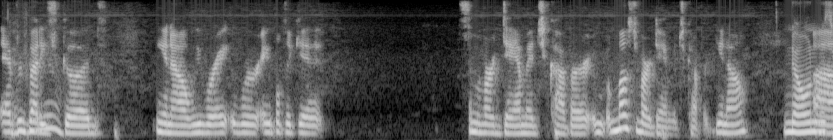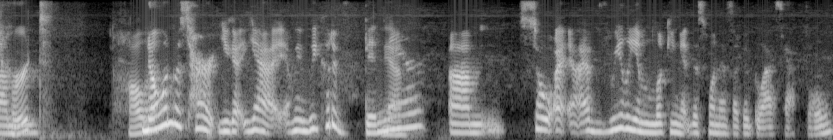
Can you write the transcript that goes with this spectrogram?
everybody's good, good you know we were we were able to get some of our damage covered, most of our damage covered, you know? No one was um, hurt. Holla. No one was hurt. You got, yeah. I mean, we could have been yeah. there. Um, so I, I, really am looking at this one as like a glass half full.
